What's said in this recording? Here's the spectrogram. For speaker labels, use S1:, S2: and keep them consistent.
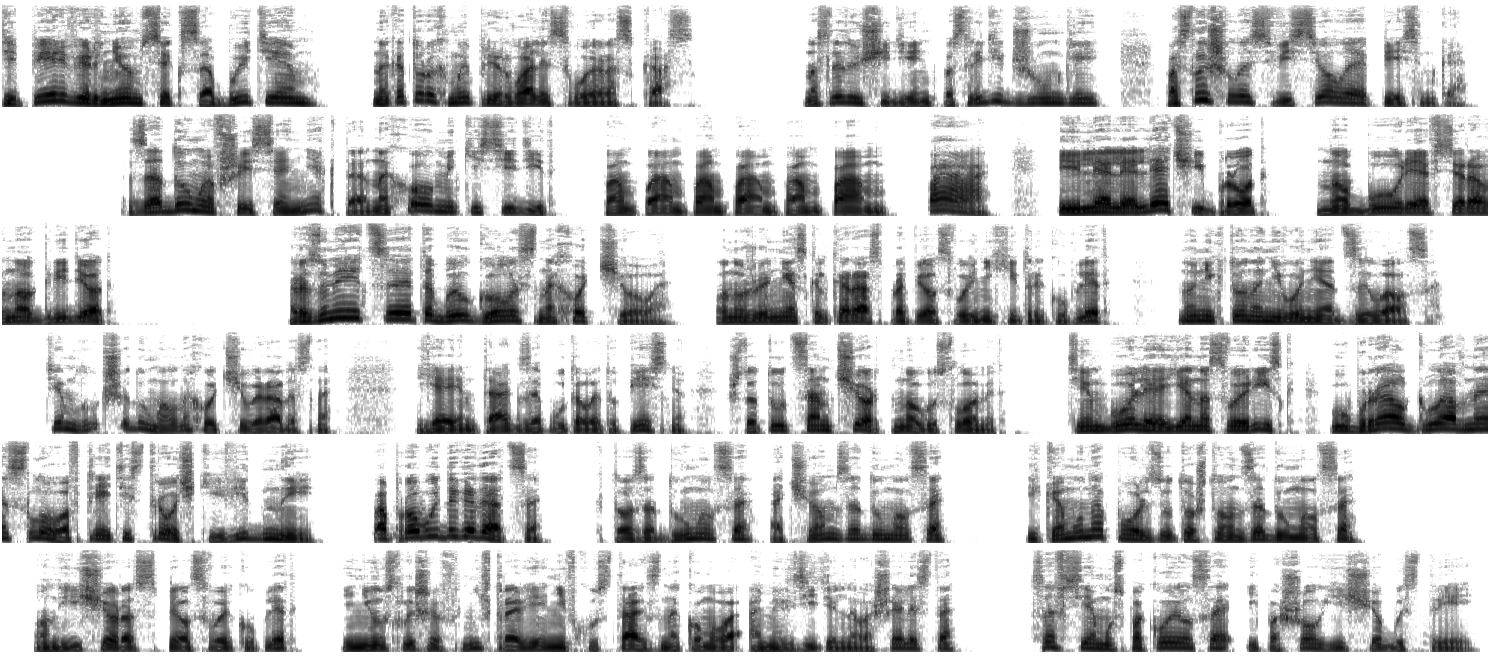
S1: Теперь вернемся к событиям, на которых мы прервали свой рассказ. На следующий день посреди джунглей послышалась веселая песенка. Задумавшийся некто на холмике сидит, пам-пам-пам-пам-пам-пам-па, и ля-ля-лячий брод, но буря все равно грядет. Разумеется, это был голос находчивого. Он уже несколько раз пропел свой нехитрый куплет, но никто на него не отзывался. Тем лучше, думал находчивый радостно. Я им так запутал эту песню, что тут сам черт ногу сломит. Тем более я на свой риск убрал главное слово в третьей строчке «видны». Попробуй догадаться, кто задумался, о чем задумался и кому на пользу то, что он задумался. Он еще раз спел свой куплет и, не услышав ни в траве, ни в кустах знакомого омерзительного шелеста, совсем успокоился и пошел еще быстрее.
